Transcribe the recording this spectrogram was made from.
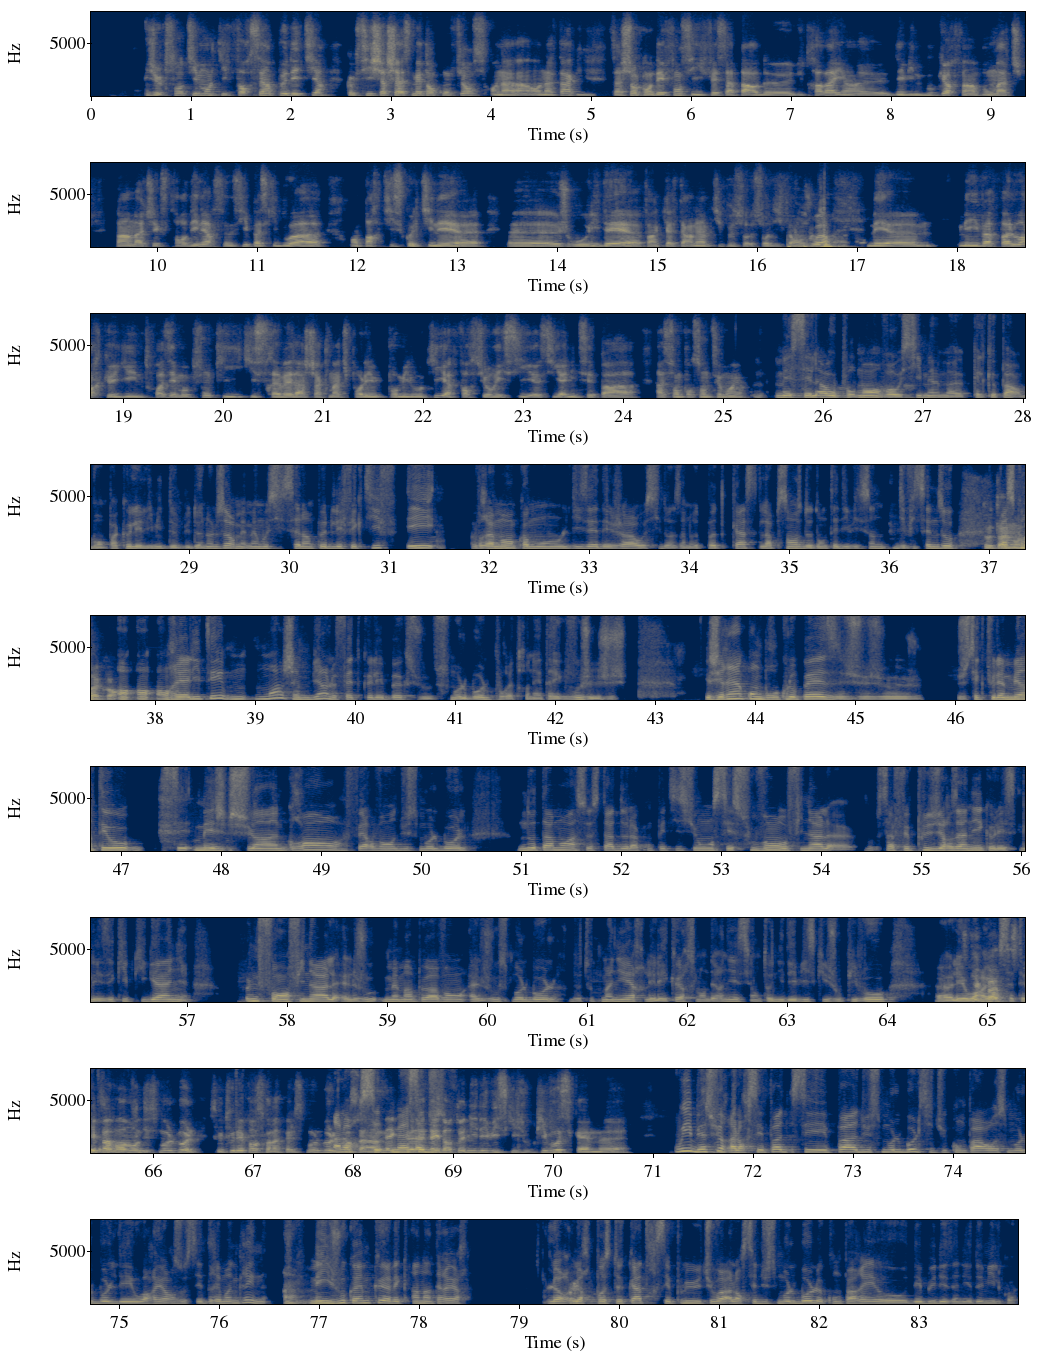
j'ai eu le sentiment qu'il forçait un peu des tirs, comme s'il cherchait à se mettre en confiance en, en attaque, mm. sachant qu'en défense, il fait sa part du travail. Hein. Devin Booker fait un bon match, pas un match extraordinaire, c'est aussi parce qu'il doit en partie scoltiner euh, euh, l'idée, enfin, qu'alterner un petit peu sur, différents joueurs. Mais, euh, mais il va falloir qu'il y ait une troisième option qui, qui, se révèle à chaque match pour, les, pour Milwaukee, a fortiori si, si Yannick n'est pas à 100% de ses moyens. Mais c'est là où pour moi on voit aussi même euh, quelque part, bon pas que les limites de Budenholzer, mais même aussi celle un peu de l'effectif et vraiment, comme on le disait déjà aussi dans un autre podcast, l'absence de Dante DiVincenzo. Totalement d'accord. En, en, réalité, moi j'aime bien le fait que les Bucks jouent small ball, pour être honnête avec vous. Je, j'ai rien contre Brook Lopez. Je, je, je sais que tu l'aimes bien, Théo, mais je suis un grand fervent du small ball, notamment à ce stade de la compétition. C'est souvent, au final, euh, ça fait plusieurs années que les, équipes qui gagnent, une fois en finale, elles jouent, même un peu avant, elles jouent small ball de toute manière. Les Lakers l'an dernier, c'est Anthony Davis qui joue pivot. Euh, les Warriors, c'était. pas vraiment du small ball, parce que tout dépend ce qu'on appelle small ball. Alors, Quand un mec de la taille d'Anthony Davis qui joue pivot, c'est quand même. Euh, oui, bien sûr. Alors, ce n'est pas, pas du small ball si tu compares au small ball des Warriors où c'est Draymond Green. Mais ils jouent quand même qu'avec un intérieur. Leur, leur, poste 4, c'est plus, tu vois, alors c'est du small ball comparé au début des années 2000. Quoi.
